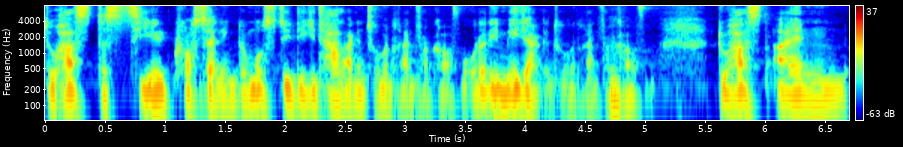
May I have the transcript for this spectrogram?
Du hast das Ziel Cross-Selling. Du musst die Digitalagentur mit reinverkaufen oder die Mediaagentur mit reinverkaufen. Mhm du hast ein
